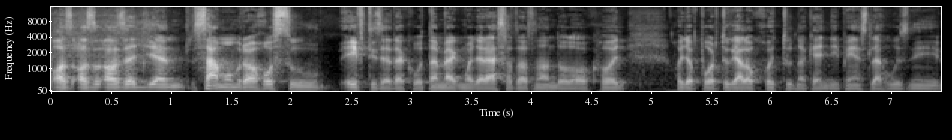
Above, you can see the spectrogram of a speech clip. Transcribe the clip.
az, az, az egy ilyen számomra hosszú évtizedek óta megmagyarázhatatlan dolog, hogy, hogy a portugálok hogy tudnak ennyi pénzt lehúzni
